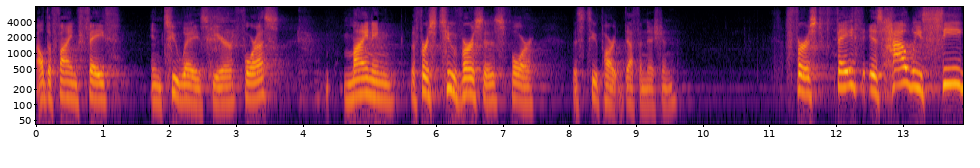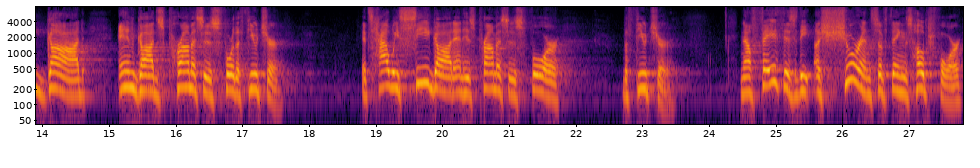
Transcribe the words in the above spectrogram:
I'll define faith in two ways here for us, mining the first two verses for this two part definition. First, faith is how we see God and God's promises for the future. It's how we see God and his promises for the future. Now, faith is the assurance of things hoped for,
